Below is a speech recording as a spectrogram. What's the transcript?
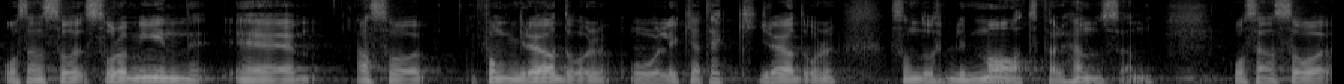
Och sen så sår de in eh, alltså fånggrödor och olika täckgrödor som då blir mat för hönsen. Och sen så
